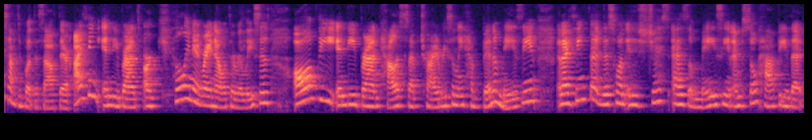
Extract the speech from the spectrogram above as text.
Just have to put this out there. I think indie brands are killing it right now with their releases. All of the indie brand palettes that I've tried recently have been amazing. And I think that this one is just as amazing. I'm so happy that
